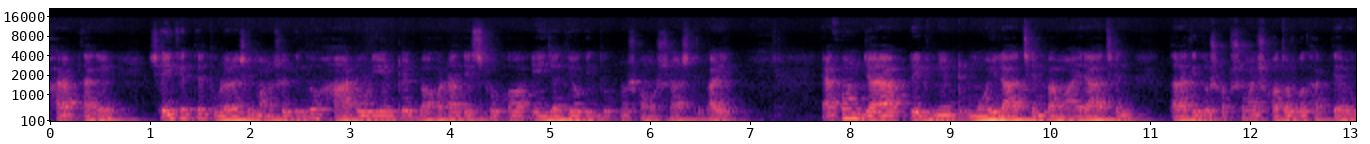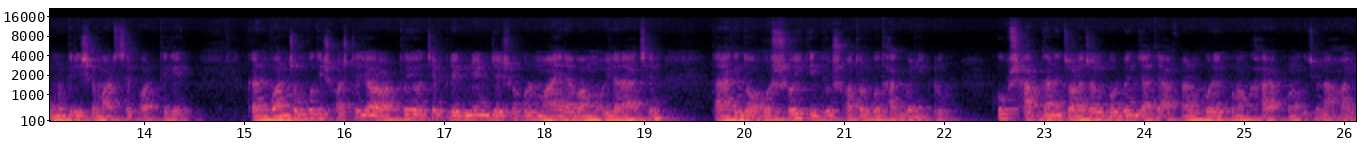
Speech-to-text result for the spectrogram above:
খারাপ থাকে। সেই ক্ষেত্রে তুলা রাশির মানুষের কিন্তু হার্ট ওরিয়েন্টেড বা হঠাৎ স্ট্রোক হওয়া এই জাতীয় কিন্তু কোনো সমস্যা আসতে পারে। এখন যারা প্রেগনেন্ট মহিলা আছেন বা মায়েরা আছেন, তারা কিন্তু সবসময় সতর্ক থাকতে হবে, উনত্রিশে মার্চের পর থেকে। কারণ পঞ্চমপতি ষষ্ঠে যাওয়ার অর্থই হচ্ছে প্রেগনেন্ট যে সকল মায়েরা বা মহিলারা আছেন, তারা কিন্তু অবশ্যই কিন্তু সতর্ক থাকবেন একটু। খুব সাবধানে চলাচল করবেন যাতে আপনার উপরে কোনো খারাপ কোনো কিছু না হয়।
